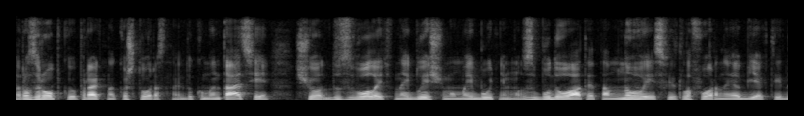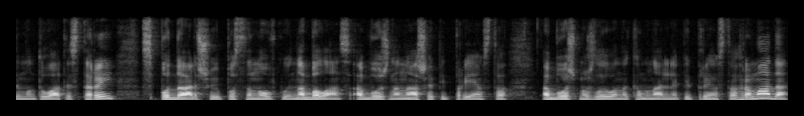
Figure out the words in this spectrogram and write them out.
розробкою проектно-кошторисної документації, що дозволить в найближчому майбутньому збудувати там новий світлофорний об'єкт і демонтувати старий з подальшою постановкою на баланс або ж на наше підприємство, або ж можливо на комунальне підприємство громада,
